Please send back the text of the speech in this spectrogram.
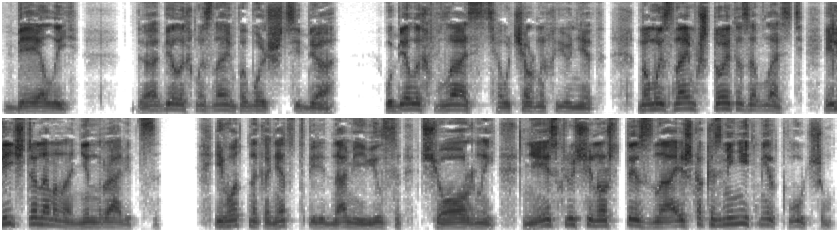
Белый. Да, белых мы знаем побольше тебя. У белых власть, а у черных ее нет. Но мы знаем, что это за власть, и лично нам она не нравится. И вот, наконец-то, перед нами явился черный. Не исключено, что ты знаешь, как изменить мир к лучшему.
